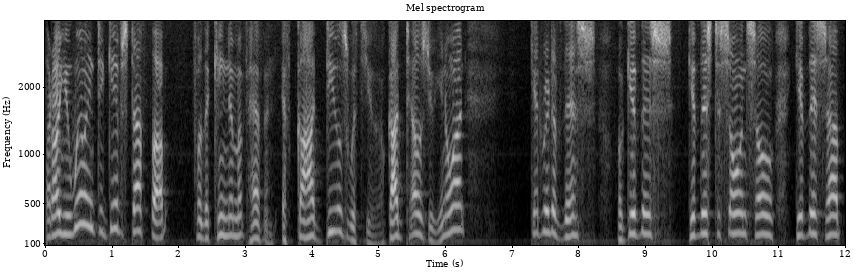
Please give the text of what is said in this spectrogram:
But are you willing to give stuff up for the kingdom of heaven? If God deals with you, or God tells you, you know what? Get rid of this, or give this, give this to so and so, give this up,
